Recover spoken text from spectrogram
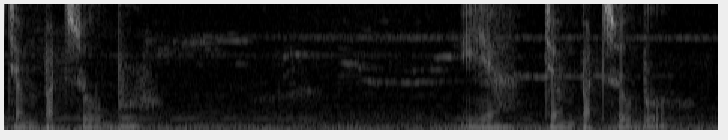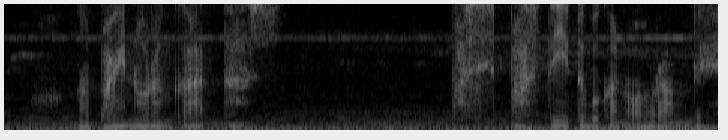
jam 4 subuh. Iya, jam 4 subuh. Ngapain orang ke atas? Pasti, pasti itu bukan orang deh.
